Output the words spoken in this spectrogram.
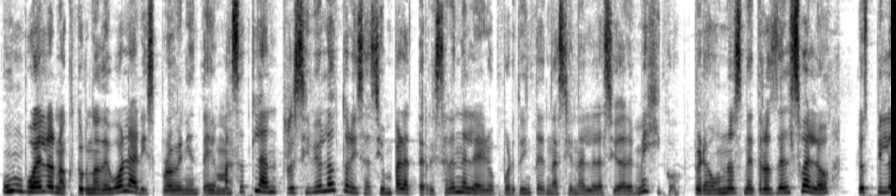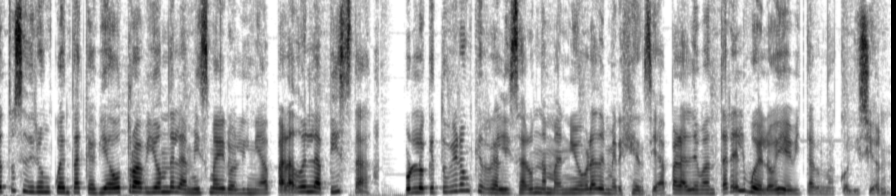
un vuelo nocturno de Volaris proveniente de Mazatlán recibió la autorización para aterrizar en el Aeropuerto Internacional de la Ciudad de México, pero a unos metros del suelo, los pilotos se dieron cuenta que había otro avión de la misma aerolínea parado en la pista, por lo que tuvieron que realizar una maniobra de emergencia para levantar el vuelo y evitar una colisión.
